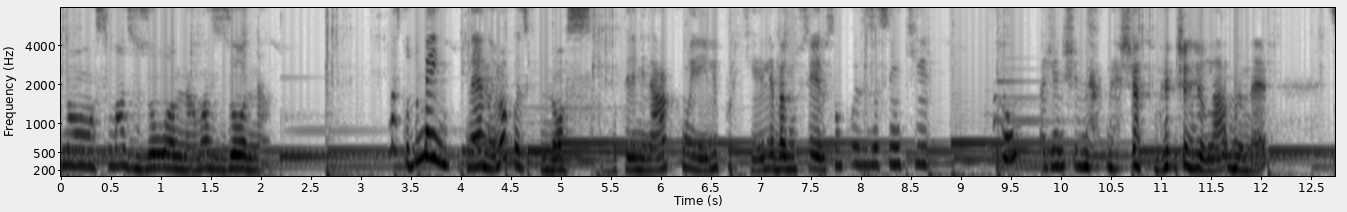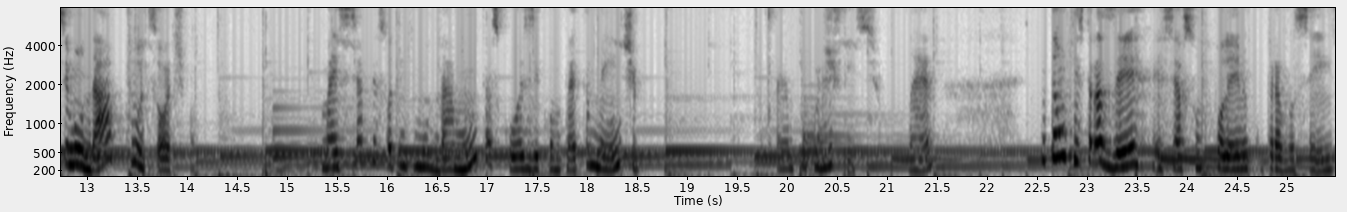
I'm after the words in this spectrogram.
nossa, uma zona, uma zona. Mas tudo bem, né? Não é uma coisa que, nossa, vou terminar com ele porque ele é bagunceiro. São coisas assim que, tá bom, a gente deixa, deixa de lado, né? Se mudar, putz, ótimo. Mas se a pessoa tem que mudar muitas coisas e completamente, é um pouco difícil, né? Então quis trazer esse assunto polêmico para vocês.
